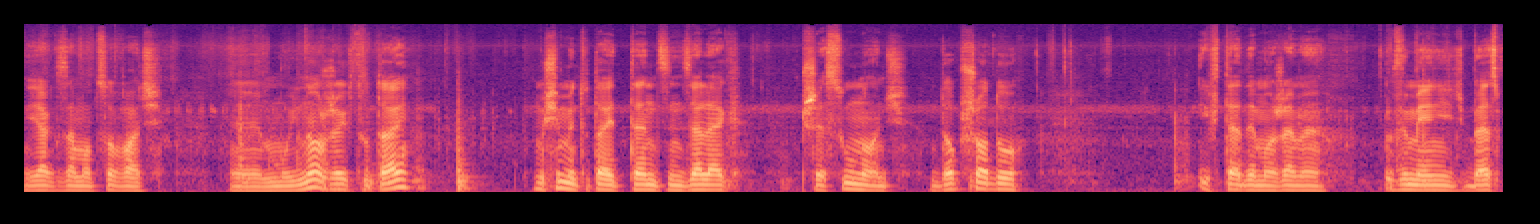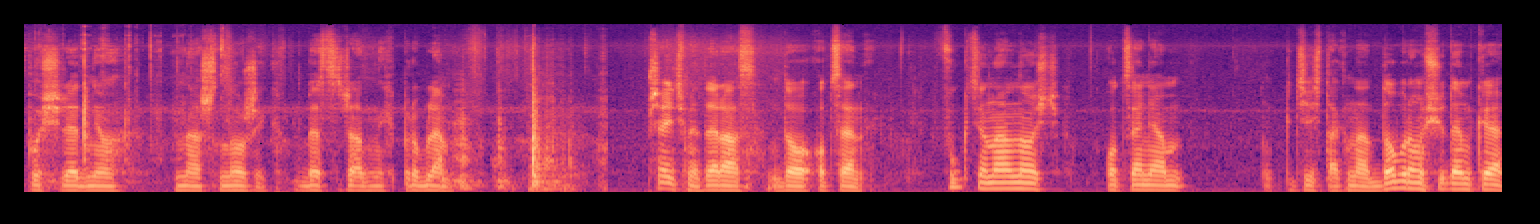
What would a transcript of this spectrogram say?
jak zamocować y, mój nożyk tutaj. Musimy tutaj ten dzynzelek przesunąć do przodu i wtedy możemy wymienić bezpośrednio nasz nożyk bez żadnych problemów. Przejdźmy teraz do oceny. Funkcjonalność oceniam gdzieś tak na dobrą siódemkę,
